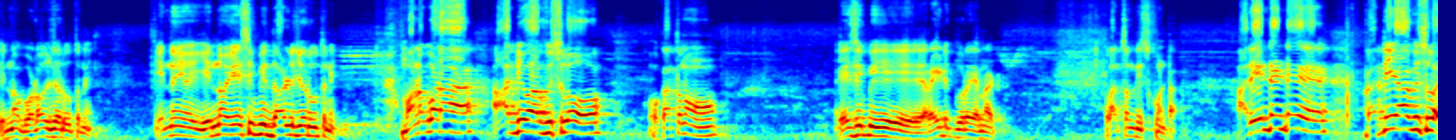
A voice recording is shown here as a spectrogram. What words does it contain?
ఎన్నో గొడవలు జరుగుతున్నాయి. ఎన్నో ఎన్నో ఏసీపీ దాడులు జరుగుతున్నాయి. మొన్న కూడా ఆర్డీఓ ఆఫీస్లో ఒక అతను ఏసీబీ రైడ్కి గురై అన్నాడు. లంచం తీసుకుంటా. అదేంటంటే ప్రతి ఆఫీసులో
